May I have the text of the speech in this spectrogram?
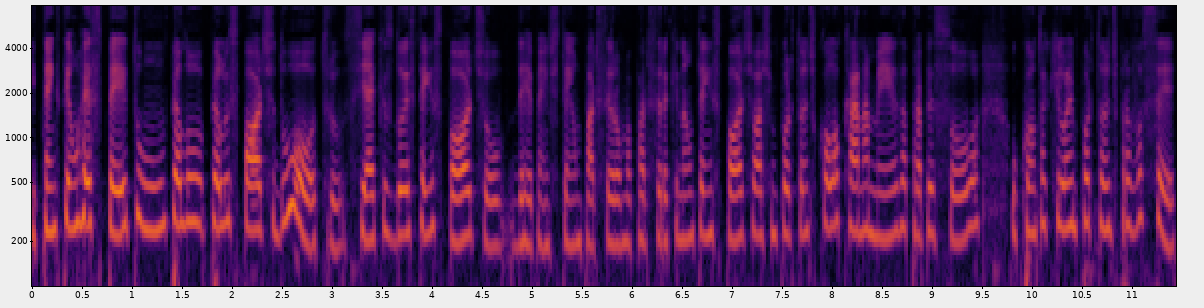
e tem que ter um respeito um pelo, pelo esporte do outro. Se é que os dois têm esporte ou de repente tem um parceiro ou uma parceira que não tem esporte, eu acho importante colocar na mesa para a pessoa o quanto aquilo é importante para você.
